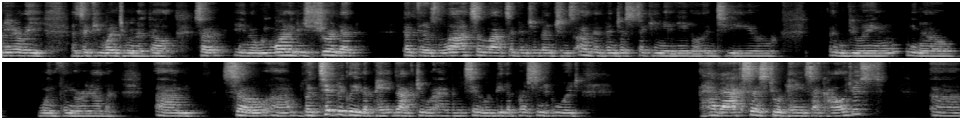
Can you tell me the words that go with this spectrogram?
nearly as if you went to an adult. So, you know, we want to be sure that that there's lots and lots of interventions other than just sticking a needle into you and doing, you know, one thing or another. Um, so, uh, but typically the pain doctor, I would say, would be the person who would have access to a pain psychologist, uh,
